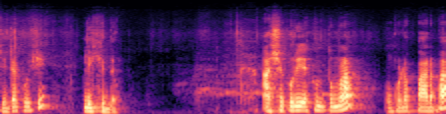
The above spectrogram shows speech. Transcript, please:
যেটা খুশি লিখে দাও। আশা করি এখন তোমরা অঙ্কটা পারবা।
